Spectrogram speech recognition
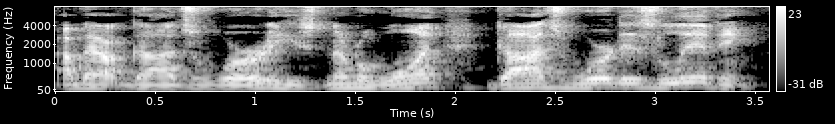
about God's word. He's number one, God's word is living.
